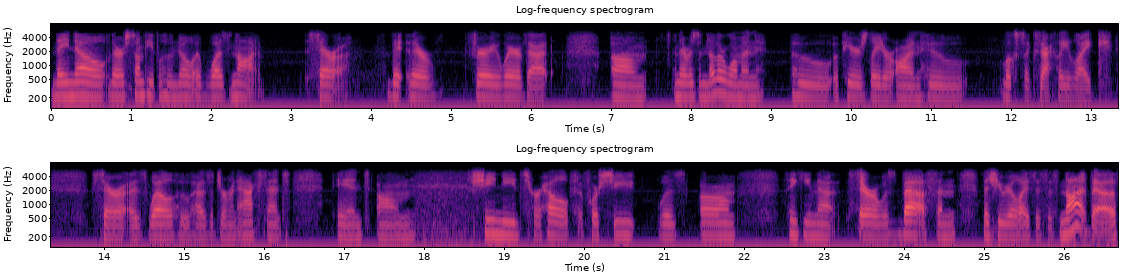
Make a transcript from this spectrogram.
they know, there are some people who know it was not Sarah. They, they're very aware of that. Um, and there was another woman who appears later on who looks exactly like Sarah as well, who has a German accent, and um, she needs her help. Of course, she was um, thinking that Sarah was Beth, and then she realizes it's not Beth,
